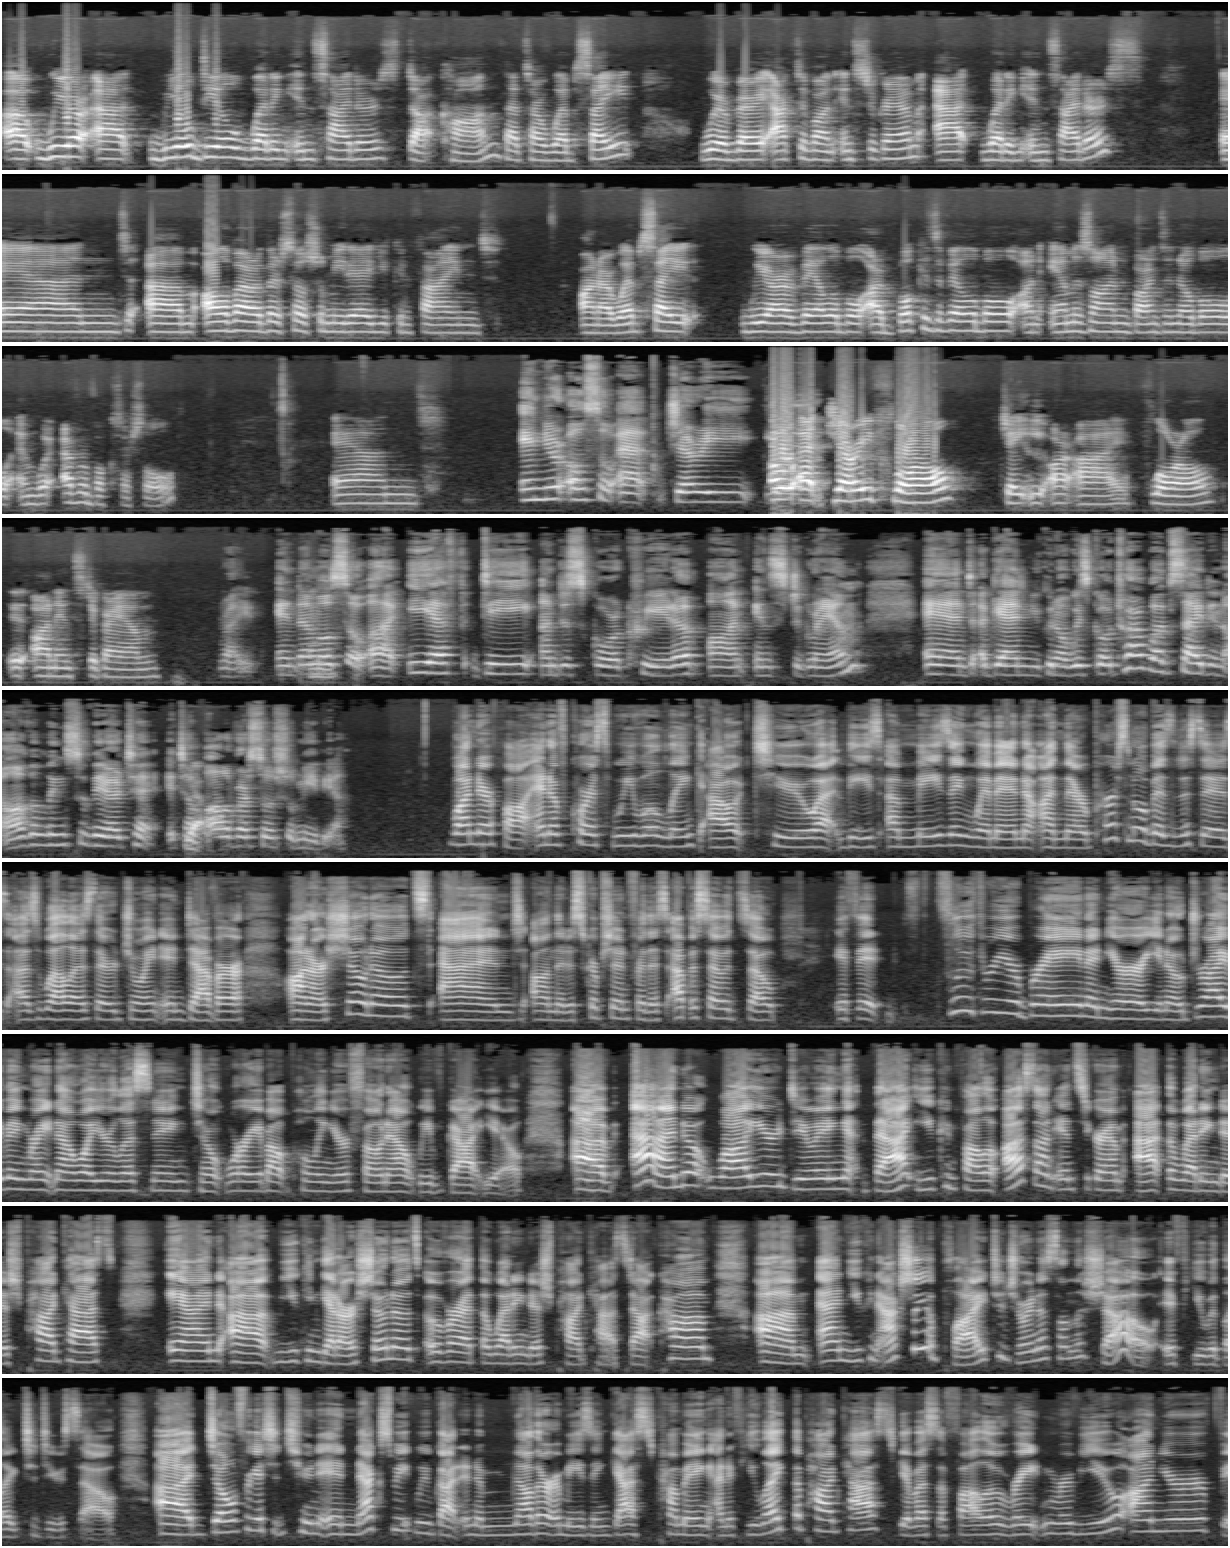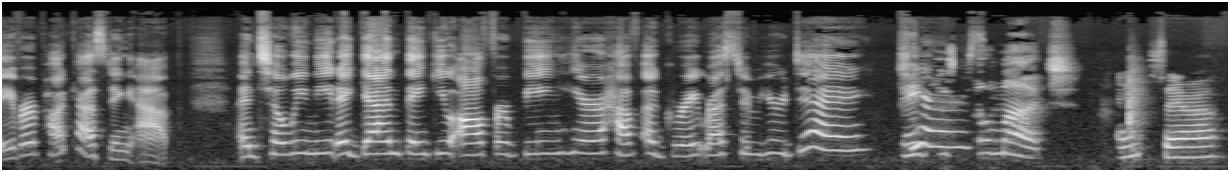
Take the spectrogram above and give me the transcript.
Uh, we are at realdealweddinginsiders.com. That's our website. We're very active on Instagram at Wedding Insiders. And um, all of our other social media you can find on our website. We are available, our book is available on Amazon, Barnes and Noble, and wherever books are sold. And And you're also at Jeri. oh, at Jeri Floral, J E R I, Floral on Instagram. Right. And I'm also uh, EFD underscore creative on Instagram. And again, you can always go to our website, and all the links are there to to Yeah. all of our social media. Wonderful. And of course, we will link out to these amazing women on their personal businesses as well as their joint endeavor on our show notes and on the description for this episode. So if it flew through your brain and you're, you know, driving right now while you're listening, don't worry about pulling your phone out. We've got you. Um, and while you're doing that, you can follow us on Instagram at the Wedding Dish Podcast. And uh, you can get our show notes over at theweddingdishpodcast.com. Um, and you can actually apply to join us on the show if you would like to do so. Uh, don't forget to tune in next week. We've got an, another amazing guest coming. And if you like the podcast, give us a follow, rate, and review on your favorite podcasting app. Until we meet again, thank you all for being here. Have a great rest of your day. Thank Cheers. you so much. Thanks, Sarah.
